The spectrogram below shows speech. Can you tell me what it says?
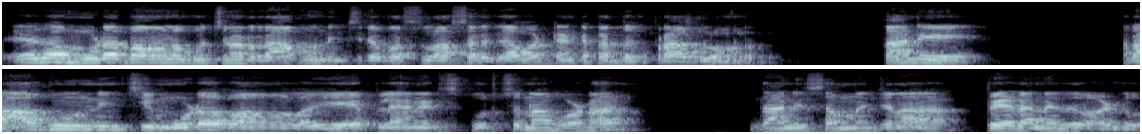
ఏదో మూడో భావంలో కూర్చున్నాడు రాహు నుంచి రివర్స్లో వస్తాడు కాబట్టి అంటే పెద్ద ప్రాబ్లం ఉండదు. కానీ రాహు నుంచి మూడో భావంలో ఏ ప్లానెట్స్ కూర్చున్నా కూడా దానికి సంబంధించిన పేడ అనేది వాళ్ళు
